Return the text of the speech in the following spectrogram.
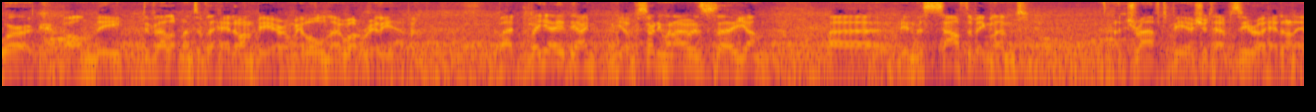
work on the development of the head on beer, and we'll all know what really happened. But, but yeah, I, you know, certainly when I was uh, young, uh, in the south of England, a draft beer should have zero head on it.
